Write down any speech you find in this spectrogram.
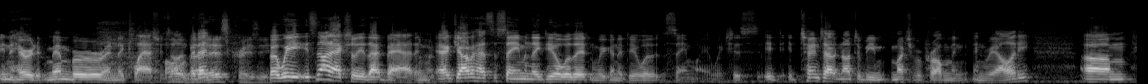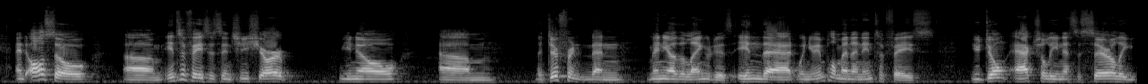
inherited member and the clashes Oh, on it. But that is crazy. But we, it's not actually that bad. And Okay. uh, Java has the same, and they deal with it, and we're going to deal with it the same way, which is, it, it turns out not to be much of a problem in, in reality. Um, and also, um, interfaces in C Sharp, you know, um, are different than many other languages in that when you implement an interface, you don't actually necessarily,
